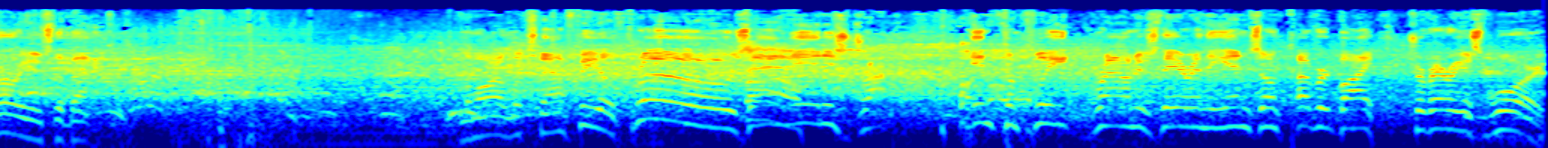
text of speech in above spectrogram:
Murray is the back. Lamar looks downfield, throws, and it is dropped. Incomplete. Brown is there in the end zone, covered by Charvarius Ward.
